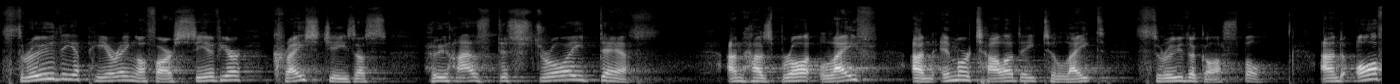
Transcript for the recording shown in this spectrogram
through the appearing of our Saviour, Christ Jesus, who has destroyed death and has brought life and immortality to light through the gospel. And of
